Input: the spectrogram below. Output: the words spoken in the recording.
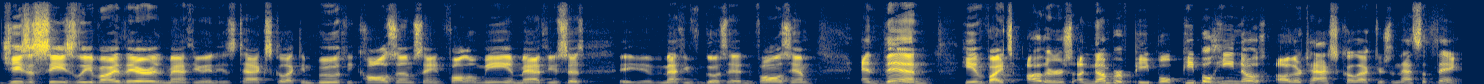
Jesus sees Levi there in Matthew in his tax collecting booth. He calls him, saying, Follow me. And Matthew says, eh, Matthew goes ahead and follows him. And then he invites others, a number of people, people he knows, other tax collectors. And that's the thing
